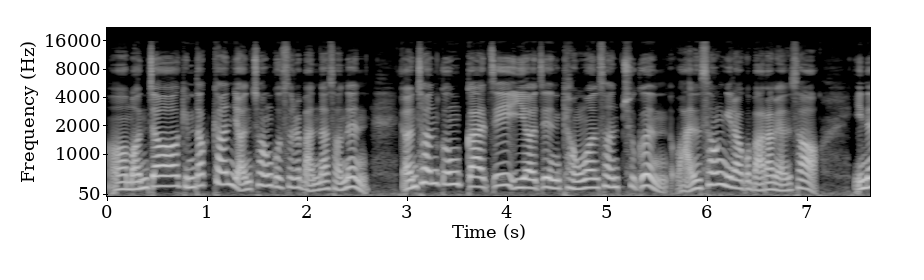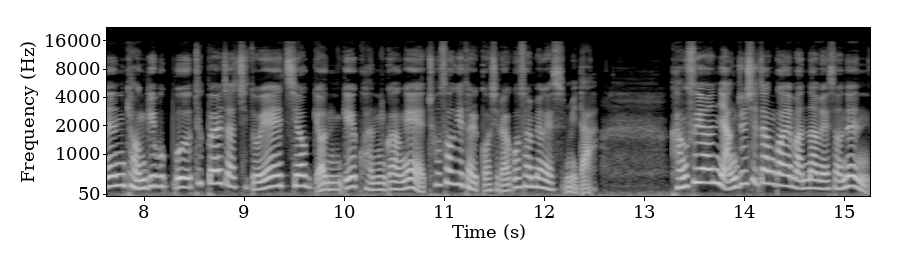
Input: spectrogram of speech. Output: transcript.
어, 먼저 김덕현 연천구수를 만나서는 연천군까지 이어진 경원선 축은 완성이라고 말하면서 이는 경기 북부 특별자치도의 지역 연계 관광에 초석이 될 것이라고 설명했습니다. 강수현 양주시장과의 만남에서는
